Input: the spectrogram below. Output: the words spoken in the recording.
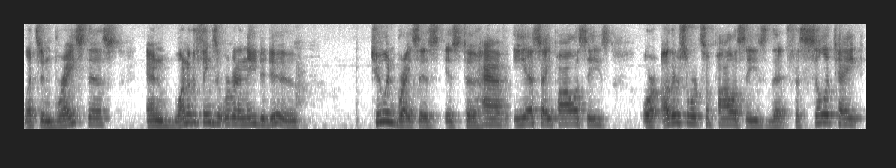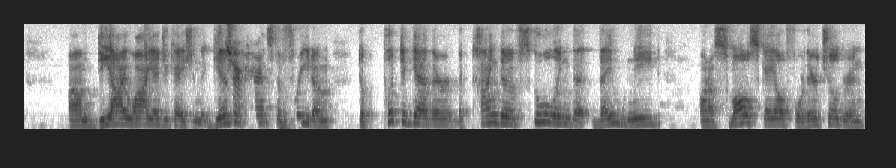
let's embrace this. And one of the things that we're going to need to do to embrace this is to have ESA policies or other sorts of policies that facilitate um, DIY education, that gives sure. parents the freedom to put together the kind of schooling that they need on a small scale for their children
